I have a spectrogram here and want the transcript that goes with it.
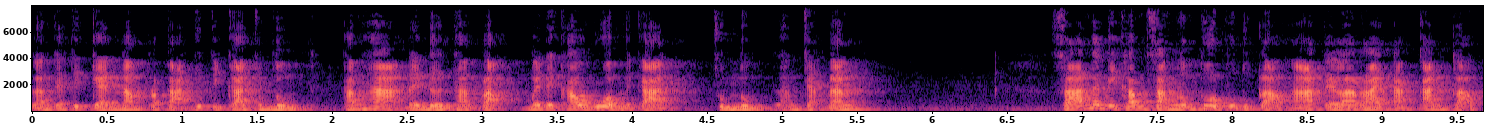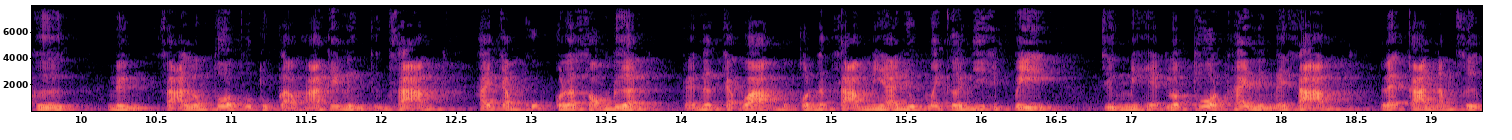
หลังจากที่แกนนำประกาศยุติการชุมนุมทั้ง 5 ได้เดินทางกลับ ไม่ได้เข้าร่วมในการชุมนุมหลังจากนั้นศาลได้มีคำสั่งลงโทษผู้ถูกกล่าวหา แต่ละรายต่างกันกล่าวคือ 1. ศาลลงโทษผู้ถูกกล่าวหาที่1ถึง3ให้จำคุกคนละ 2 เดือน แต่เนื่องจากว่าบุคคลทั้ง 3 มีอายุไม่เกิน 20 ปี จึงมีเหตุลดโทษให้ 1 ใน 3 และการนำสืบ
